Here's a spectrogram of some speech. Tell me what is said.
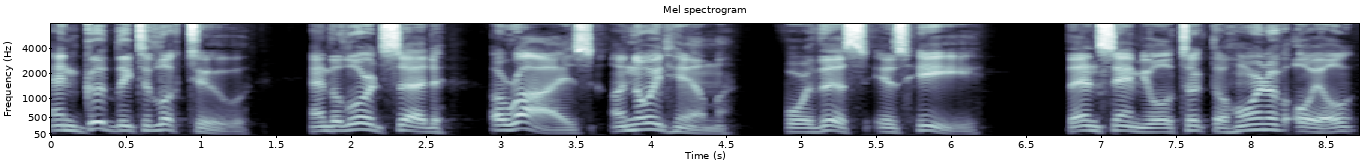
and goodly to look to. And the Lord said, Arise, anoint him, for this is he. Then Samuel took the horn of oil,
